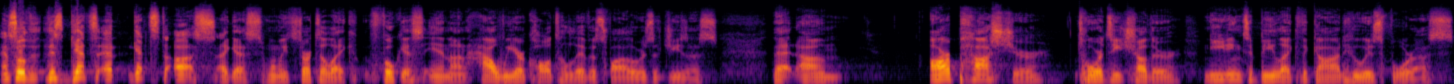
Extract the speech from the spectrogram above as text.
And so th- this gets at gets to us, I guess, when we start to like focus in on how we are called to live as followers of Jesus. That um, our posture towards each other, needing to be like the God who is for us,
